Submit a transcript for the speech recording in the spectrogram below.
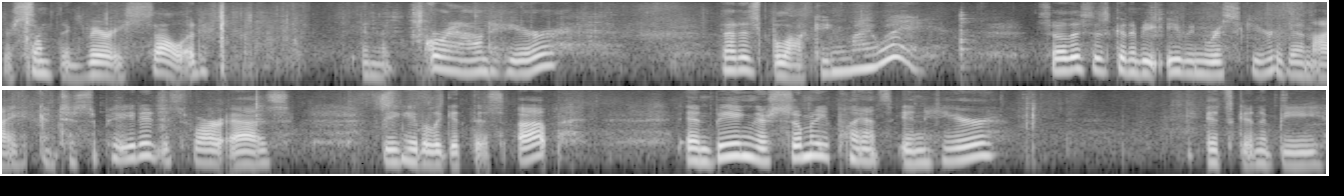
There's something very solid in the ground here that is blocking my way. So this is going to be even riskier than I anticipated as far as being able to get this up. And being there's so many plants in here, it's going to be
